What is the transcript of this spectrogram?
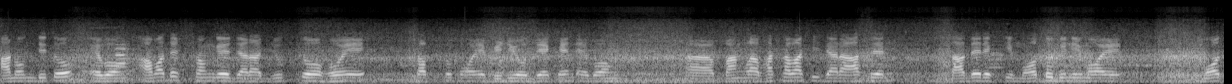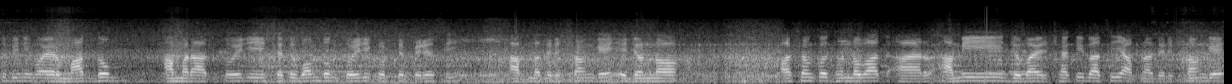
আনন্দিত এবং আমাদের সঙ্গে যারা যুক্ত হয়ে সবসময় ভিডিও দেখেন এবং বাংলা ভাষাভাষী যারা আছেন, তাদের একটি মত বিনিময়ে, মত বিনিময়ের মাধ্যম আমরা তৈরি, সেতুবন্ধন তৈরি করতে পেরেছি আপনাদের সঙ্গে। এজন্য অসংখ্য ধন্যবাদ। আর আমি জুবাইর সাকিব আছি আপনাদের সঙ্গে।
